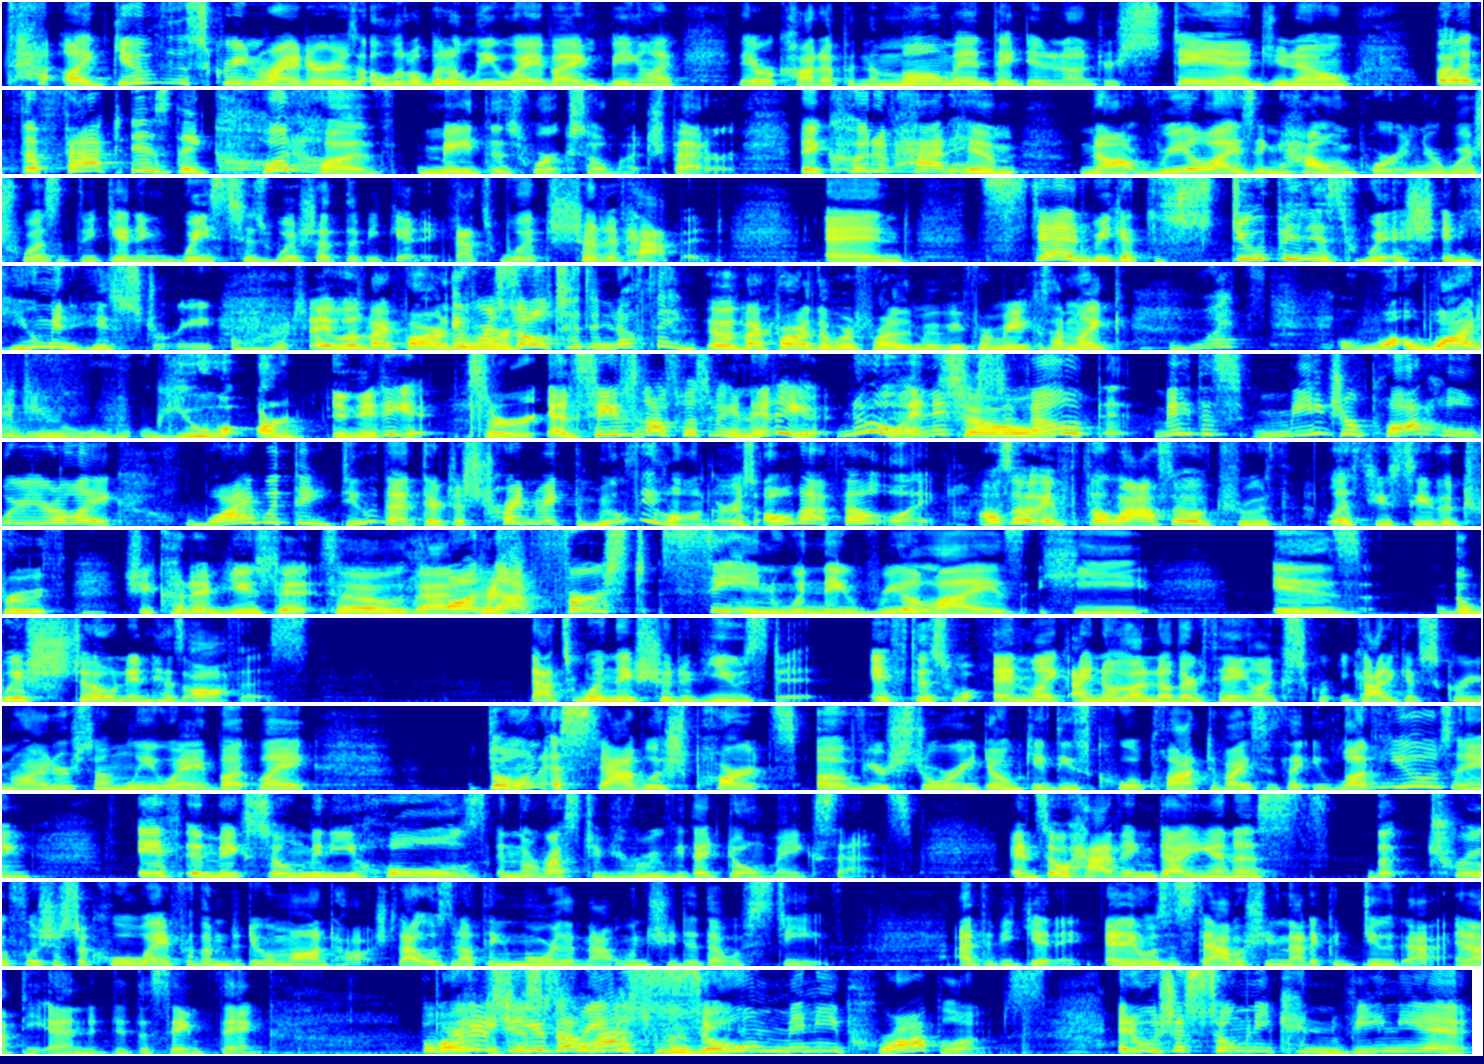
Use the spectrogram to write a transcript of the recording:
st- like give the screenwriters a little bit of leeway by being like they were caught up in the moment, they didn't understand, you know. But, the fact is, they could have made this work so much better. They could have had him not realizing how important your wish was at the beginning, waste his wish at the beginning. That's what should have happened. And instead, we get the stupidest wish in human history. Oh it was by far the it worst. resulted in nothing. it was by far the worst part of the movie for me because I'm like, What? Wh- why did you? You are an idiot, sir. And Steve's not supposed to be an idiot. No, and it just So- developed, it made this major plot hole where you're like, why would they do that? They're just trying to make the movie longer, is all that felt like. Also, if the lasso of truth lets you see the truth, she could have used it so that On Chris- that first scene when they realize he is the wish stone in his office, that's when they should have used it. If this wa- and like I know another thing like sc- you got to give screenwriters some leeway, but like don't establish parts of your story. Don't give these cool plot devices that you love using if it makes so many holes in the rest of your movie that don't make sense. And so having Diana's the truth was just a cool way for them to do a montage. That was nothing more than that when she did that with Steve at the beginning. And it was establishing that it could do that. And at the end it did the same thing. But why But did it she just use that last movie? so many problems. And it was just so many convenient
